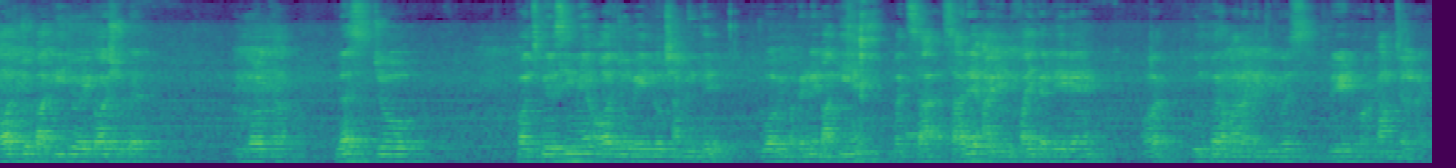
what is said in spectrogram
और जो बाकी जो एक और शूटर इन्वॉल्व था प्लस जो कॉन्स्पिरसी में और जो मेन लोग शामिल थे वो अभी पकड़ने बाकी हैं बट सा, सारे आइडेंटिफाई कर लिए गए हैं और उन पर हमारा कंटिन्यूस रेड और काम चल रहा है।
